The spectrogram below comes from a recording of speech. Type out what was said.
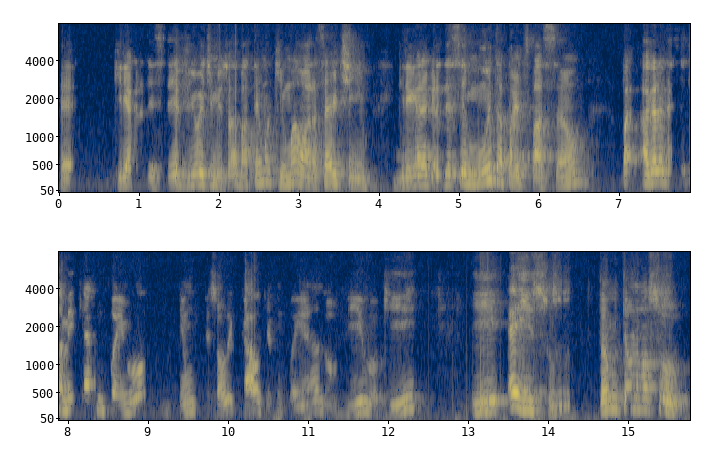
É, queria agradecer, viu, Edmilson? Batemos aqui uma hora certinho. Queria agradecer muito a participação. Agradecer também quem acompanhou. Tem um pessoal legal aqui acompanhando, ao vivo aqui. E é isso. Estamos então no nosso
